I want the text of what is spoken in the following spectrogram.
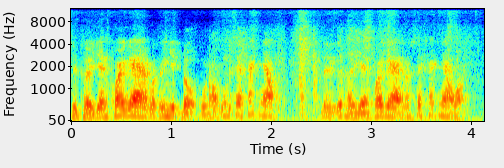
thì thời gian khóa ga và cái nhiệt độ của nó cũng sẽ khác nhau. Nên cái thời gian khóa ga nó sẽ khác nhau ạ. à.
